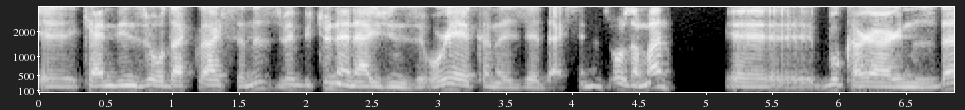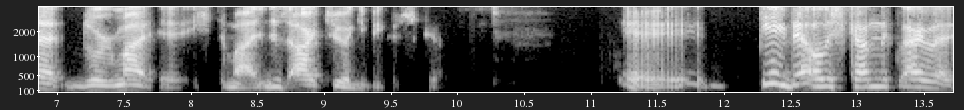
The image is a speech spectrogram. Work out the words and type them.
e, kendinizi odaklarsanız ve bütün enerjinizi oraya kanalize ederseniz o zaman bu kararınızda durma ihtimaliniz artıyor gibi gözüküyor. Bir de alışkanlıklarla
